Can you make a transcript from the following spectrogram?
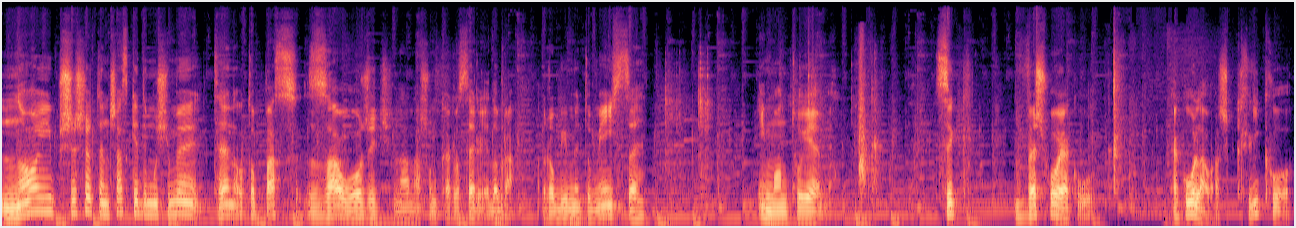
No i przyszedł ten czas, kiedy musimy ten oto pas założyć na naszą karoserię. Dobra, robimy tu miejsce i montujemy. Cyk, weszło jak, u, jak ulał, aż klikło,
